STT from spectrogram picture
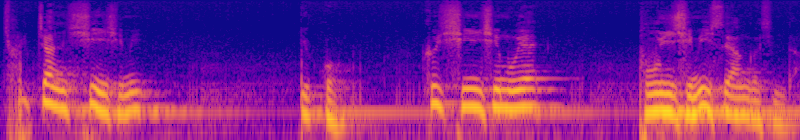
철저한 신심이 있고 그 신심 위에 분심이 있어야 한 것입니다.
